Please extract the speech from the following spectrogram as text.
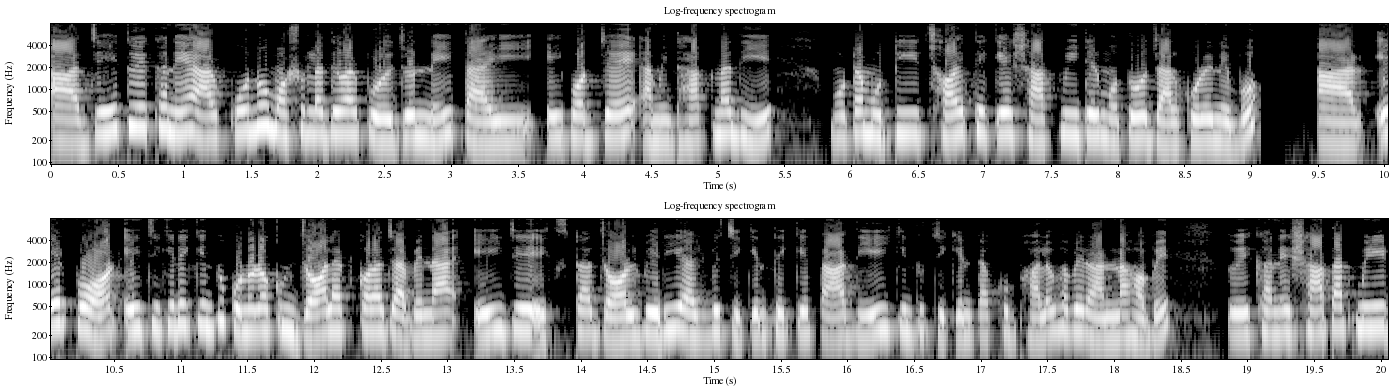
আর যেহেতু এখানে আর কোনো মশলা দেওয়ার প্রয়োজন নেই, তাই এই পর্যায়ে আমি ঢাকনা দিয়ে মোটামুটি ছয় থেকে সাত মিনিটের মতো জাল করে নেব। আর এরপর এই চিকেনে কিন্তু কোনো রকম জল অ্যাড করা যাবে না। এই যে এক্সট্রা জল বেরিয়ে আসবে চিকেন থেকে, তা দিয়েই কিন্তু চিকেনটা খুব ভালোভাবে রান্না হবে। তো এখানে সাত আট মিনিট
